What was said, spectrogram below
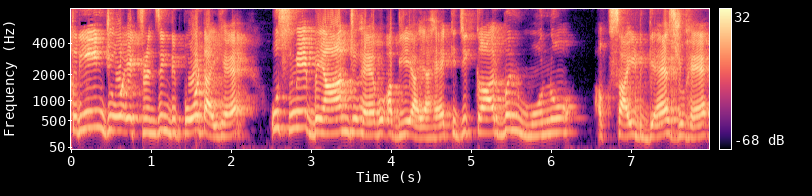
तरीन जो एक फ्रेंसिंग रिपोर्ट आई है, उसमें बयान जो है वो अब ये आया है कि जी कार्बन मोनो ऑक्साइड गैस जो है,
